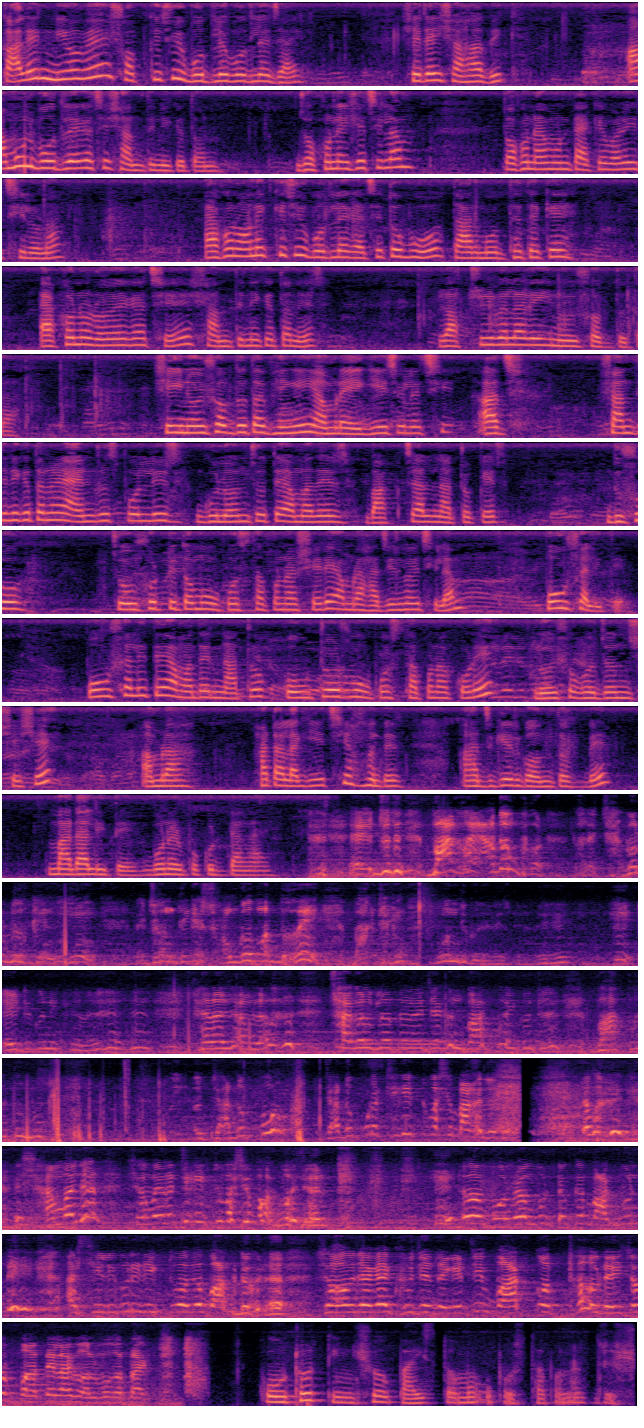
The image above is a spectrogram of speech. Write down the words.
কালের নিয়মে সব কিছুই বদলে বদলে যায়। সেটাই স্বাভাবিক। আমূল বদলে গেছে শান্তিনিকেতন। যখন এসেছিলাম, তখন এমনটা একেবারেই ছিল না। এখন অনেক কিছুই বদলে গেছে, তবুও তার মধ্যে থেকে এখনও রয়ে গেছে শান্তিনিকেতনের রাত্রিবেলার এই নৈশব্দতা। সেই নৈশব্দতা ভেঙেই আমরা এগিয়ে চলেছি। আজ শান্তিনিকেতনের অ্যান্ড্রুস পল্লীর গুলঞ্চতে আমাদের বাকচাল নাটকের দুশো চৌষট্টিতম উপস্থাপনা সেরে আমরা হাজির হয়েছিলাম পৌশালিতে। পৌশালিতে আমাদের নাটক কৌটোর উপস্থাপনা করে নৈশভোজন শেষে আমরা হাঁটা লাগিয়েছি আমাদের আজকের গন্তব্যে মাডালিতে বনের পুকুর ডাঙায় যদি বাঘ হয় আদম আদমখোর, তাহলে ছাগলগুলোকে নিয়ে পেছন থেকে সংঘবদ্ধ হয়ে বাঘটাকে বন্দি করে ফেলতে হবে। এইটুকুনি খেলা খেলা সামলাম ছাগলগুলো তো রয়েছে, এখন বাঘ পাই কোথায়? বাঘ পা তো মুখে। যাদবপুর? যাদবপুরের ঠিক একটু পাশে বাঘা যদি তারপরে শ্যামবাজার? শ্যামবাজারের ঠিক একটু পাশে বাগবাজার তারপর বলরামপুর টোকে বাঘমুন্ডি আর শিলিগুড়ির একটু আগে বাঘডোকরা সব জায়গায় খুঁজে দেখেছি, বাঘ কোথাও নেই, সব বাতেলা গল্প কথা কৌঠোর তিনশো বাইশতম উপস্থাপনার দৃশ্য।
